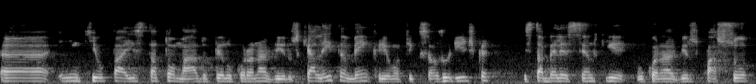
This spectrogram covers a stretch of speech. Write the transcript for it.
uh, em que o país está tomado pelo coronavírus, que a lei também cria uma ficção jurídica estabelecendo que o coronavírus passou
